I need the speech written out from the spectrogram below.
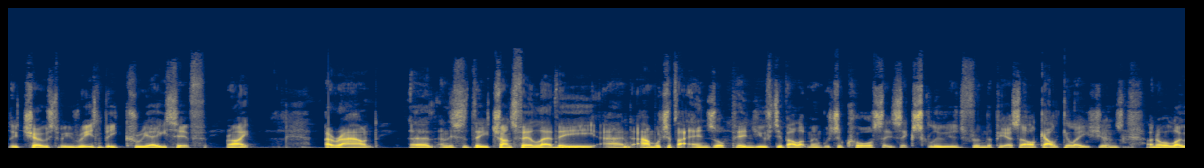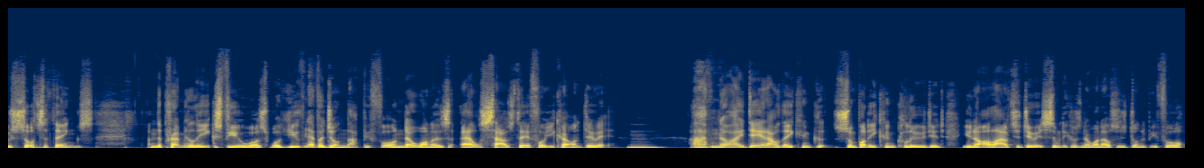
they chose to be reasonably creative, right? Around, uh, and this is the transfer levy hmm. and how much of that ends up in youth development, which of course is excluded from the PSR calculations and all those sorts of things. And the Premier League's view was, well, you've never done that before. No one else has, therefore you can't do it. Hmm. I have no idea how they can. Somebody concluded you're not allowed to do it simply because no one else has done it before.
